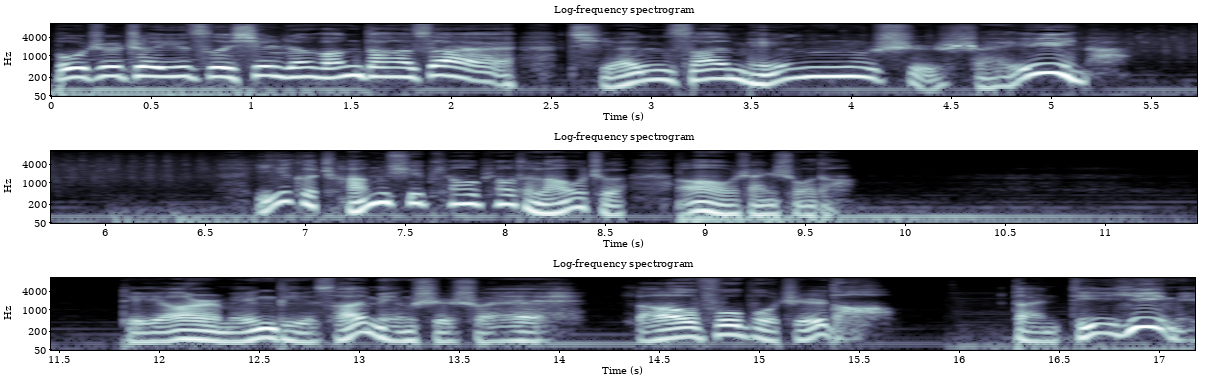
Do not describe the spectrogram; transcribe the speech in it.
不知这一次仙人王大赛前三名是谁呢？”一个长须飘飘的老者傲然说道：“第二名、第三名是谁？老夫不知道，但第一名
